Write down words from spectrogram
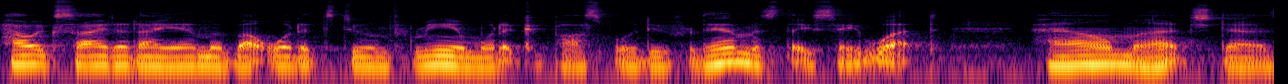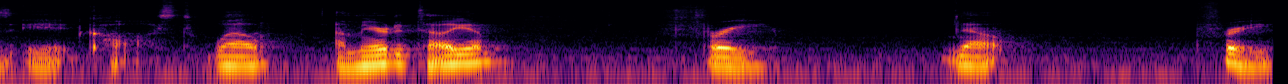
how excited I am about what it's doing for me and what it could possibly do for them is they say, What? How much does it cost? Well, I'm here to tell you free. Now, free.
